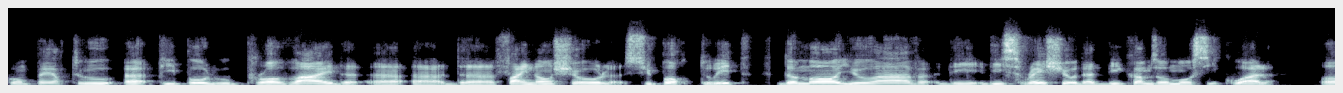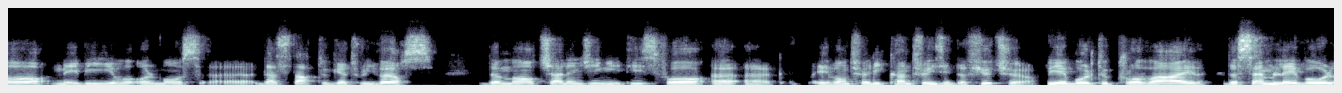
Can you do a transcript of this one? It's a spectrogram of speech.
compared to uh, people who provide uh, uh, the financial support to it, the more you have the, this ratio that becomes almost equal or maybe almost uh, that start to get reverse the more challenging it is for uh, uh, eventually countries in the future to be able to provide the same level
